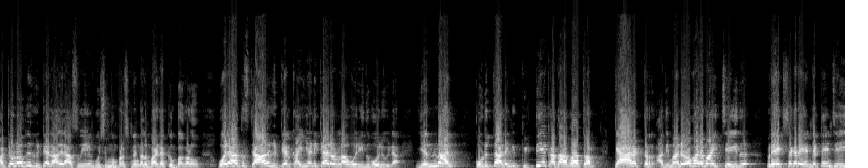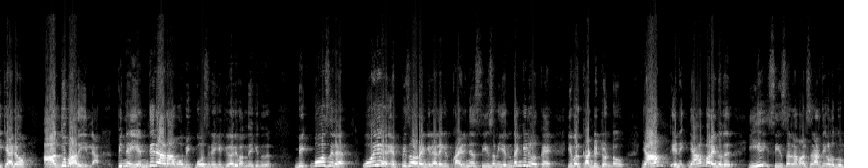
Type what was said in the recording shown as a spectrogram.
മറ്റുള്ളവർക്ക് കിട്ടിയാൽ അതിൽ അസൂയയും കുശുമ്പും പ്രശ്നങ്ങളും വഴക്കും ബഹളവും. ഒരാൾക്ക് സ്റ്റാർ കിട്ടിയാൽ കൈയടിക്കാനുള്ള ഒരു ഇതുപോലുമില്ല എന്നാൽ കൊടുത്ത അല്ലെങ്കിൽ കിട്ടിയ കഥാപാത്രം ക്യാരക്ടർ അതിമനോഹരമായി ചെയ്ത് പ്രേക്ഷകരെ എന്റർടൈൻ ചെയ്യിക്കാനോ അതും അറിയില്ല. പിന്നെ എന്തിനാണാവോ ബിഗ് ബോസിലേക്ക് കയറി വന്നിരിക്കുന്നത് ബിഗ് ബോസിൽ ഒരു എപ്പിസോഡെങ്കിലും അല്ലെങ്കിൽ കഴിഞ്ഞ സീസൺ എന്തെങ്കിലുമൊക്കെ ഇവർ കണ്ടിട്ടുണ്ടോ? ഞാൻ ഞാൻ പറയുന്നത് ഈ സീസണിലെ മത്സരാർത്ഥികളൊന്നും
